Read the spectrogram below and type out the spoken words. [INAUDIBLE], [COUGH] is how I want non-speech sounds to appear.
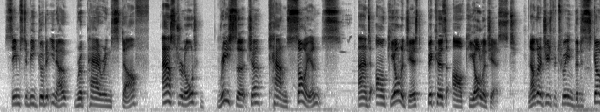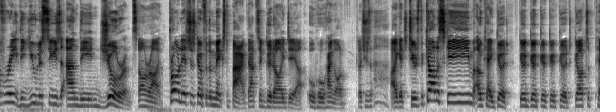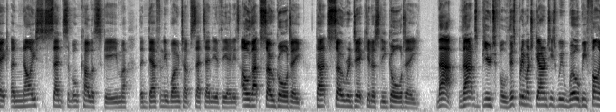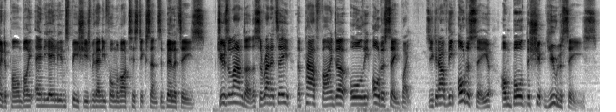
seems to be good at, you know, repairing stuff. Astronaut, researcher, can science. And archaeologist because archaeologist. Now I'm going to choose between the Discovery, the Ulysses, and the Endurance. Alright. Probably let's just go for the mixed bag. That's a good idea. Ooh, hang on. Can I choose? I get to choose the colour scheme. Okay, good. Good, good, good, good, good. Got to pick a nice, sensible colour scheme that definitely won't upset any of the aliens. Oh, that's so gaudy. That's so ridiculously gaudy. That, that's beautiful. This pretty much guarantees we will be fired upon by any alien species with any form of artistic sensibilities. Choose a lander, the Serenity, the Pathfinder, or the Odyssey. Wait, so you can have the Odyssey on board the ship Ulysses.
